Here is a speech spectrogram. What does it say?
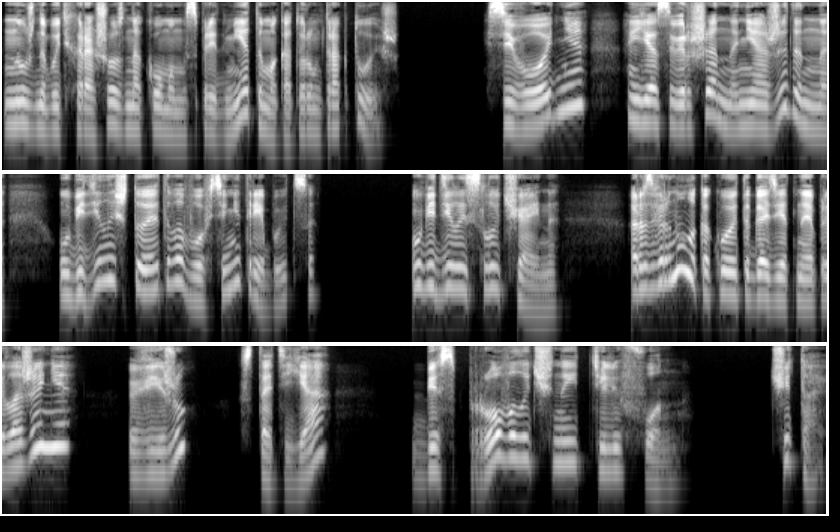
нужно быть хорошо знакомым с предметом, о котором трактуешь. Сегодня я совершенно неожиданно убедилась, что этого вовсе не требуется. Убедилась случайно — развернула какое-то газетное приложение, вижу, статья «Беспроволочный телефон». Читаю.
